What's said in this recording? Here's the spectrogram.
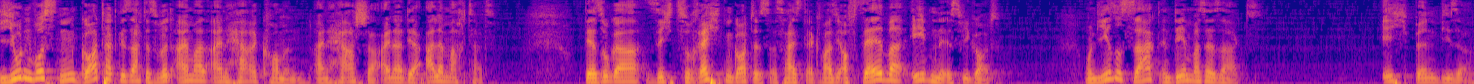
Die Juden wussten, Gott hat gesagt, es wird einmal ein Herr kommen, ein Herrscher, einer, der alle Macht hat, der sogar sich zu Rechten Gottes, das heißt, er quasi auf selber Ebene ist wie Gott. Und Jesus sagt in dem, was er sagt, ich bin dieser,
